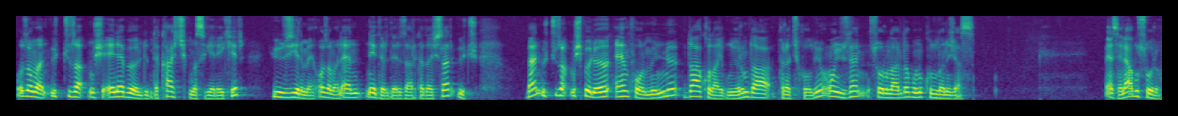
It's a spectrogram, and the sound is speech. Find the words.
O zaman 360'ı n'e böldüğümde kaç çıkması gerekir? 120. O zaman n nedir deriz arkadaşlar? 3. Ben 360 bölü n formülünü daha kolay buluyorum. Daha pratik oluyor. O yüzden sorularda bunu kullanacağız. Mesela bu soru.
